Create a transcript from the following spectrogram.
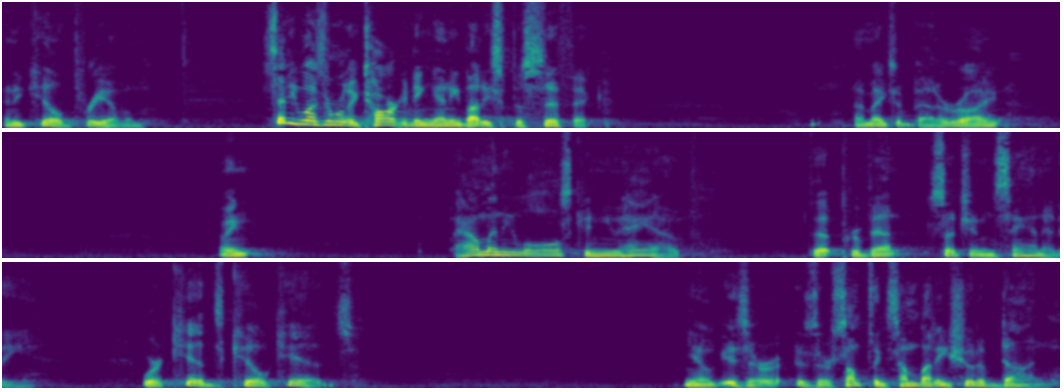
and he killed three of them. Said he wasn't really targeting anybody specific. That makes it better, right? I mean, how many laws can you have? that prevent such insanity where kids kill kids? You know, is there, is there something somebody should have done?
